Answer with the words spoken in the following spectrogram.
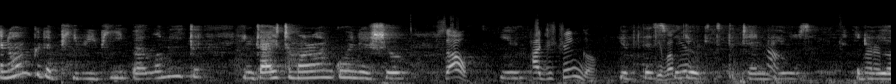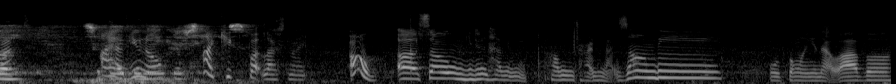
I know I'm good at PvP, but let me get. And guys, tomorrow I'm going to show So, how'd your stream go? if this Give up video gets to 10 views. Do uh, I have you know, I kicked butt last night. Oh, uh, so you didn't have any problem trying that zombie, or falling in that lava,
